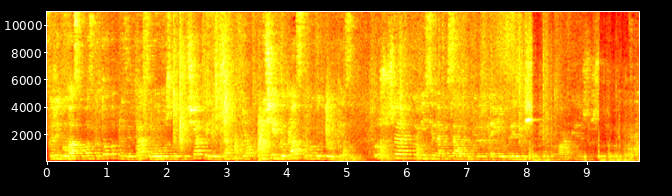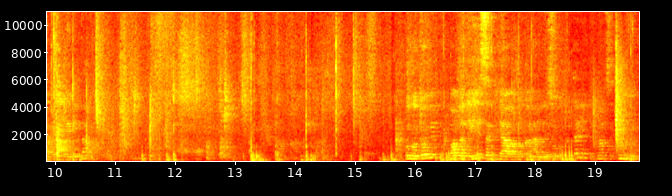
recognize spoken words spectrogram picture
Скажіть, будь ласка, у вас готова презентація, ви можете включати її. так? Включіть, будь ласка, ви готуєтесь. Прошу членів комісії написати в бюлетені прізвище Шершньова Олександра Україна. Ви готові? Вам надається для виконання цього питання 15 хвилин.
